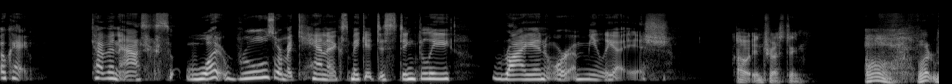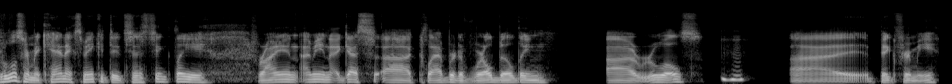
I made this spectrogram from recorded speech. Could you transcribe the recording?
okay. Kevin asks, what rules or mechanics make it distinctly Ryan or Amelia-ish? Oh, interesting. Oh, what rules or mechanics make it distinctly Ryan? I mean, I guess uh, collaborative world building uh, rules. Mm -hmm. Uh, big for me.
